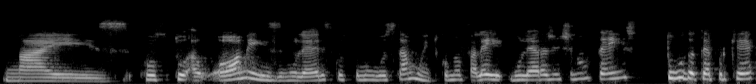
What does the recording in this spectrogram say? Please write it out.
mas costu... homens e mulheres costumam gostar muito. Como eu falei, mulher a gente não tem estudo, até porque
